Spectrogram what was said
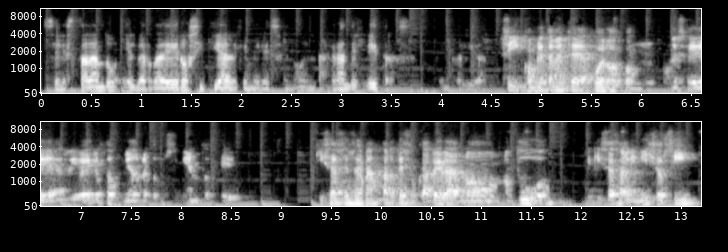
se le está dando el verdadero sitial que merece, ¿no? En las grandes letras, en realidad. Sí, completamente de acuerdo con, esa idea. Ribeiro está obteniendo un reconocimiento que quizás en gran parte de su carrera no, no, tuvo, que quizás al inicio sí.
